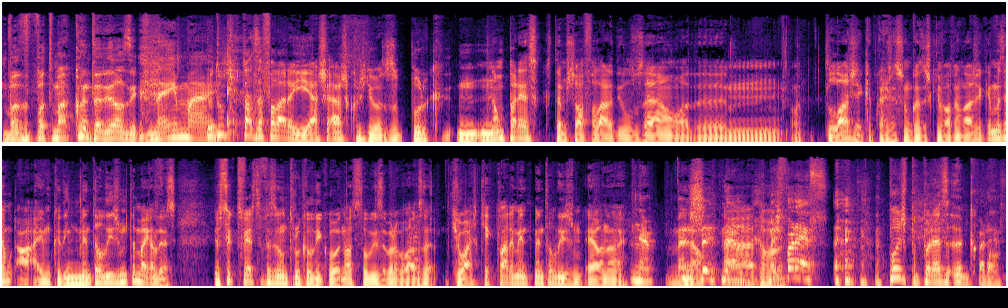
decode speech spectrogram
vou- vou tomar conta deles. E... Nem mais. Mas tu, tu estás a falar aí, acho, acho curioso, porque não parece que estamos só a falar de ilusão ou de, hum, ou de lógica, porque às vezes são coisas que envolvem lógica, mas é um, ah, há um bocadinho de mentalismo também. Aliás, eu sei que tu estiveste a fazer um truque ali com a nossa Luísa Barbosa, que eu acho que é claramente mentalismo, é ou não é? Não, mas, Não? não, Ah, então mas parece. Pois, parece. Parece.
